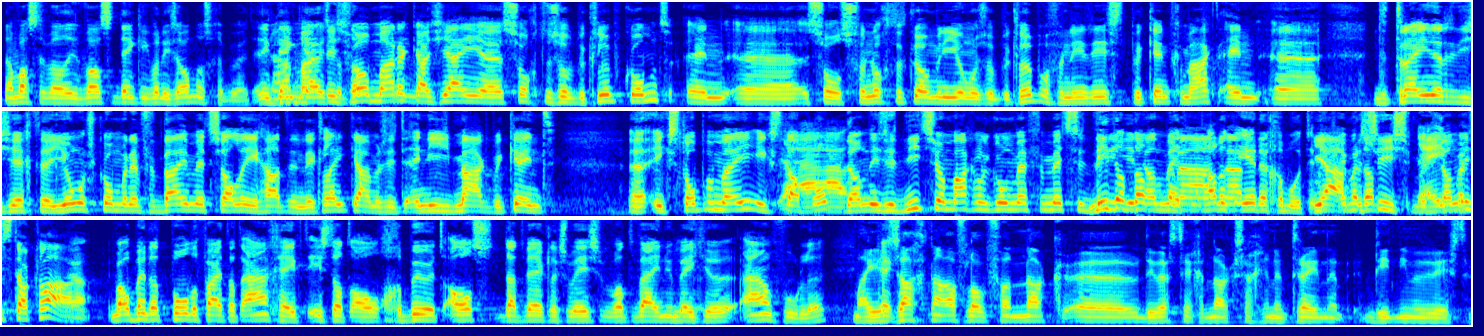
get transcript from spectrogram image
Dan was er wel, was denk ik wel iets anders gebeurd. En ik Ja, denk maar juist het is dat wel, dat- Mark, als jij eh, s ochtends op de club komt... en eh, zoals vanochtend komen die jongens op de club... of wanneer is het bekendgemaakt... en eh, de trainer die zegt... jongens, kom er even bij met z'n allen. Je gaat in de kleedkamer zitten en die maakt bekend... eh, ik stop ermee, ik stap Ja. op. Dan is het niet zo makkelijk om even met z'n drieën... Niet op dat dan moment, na- we hadden het na- eerder gemoeten. Ja, Nee, maar dat- precies. maar nee, dan maar- is het al klaar. Ja. Maar op het moment dat Poldervaart dat aangeeft, is dat al gebeurd als daadwerkelijk zo is wat wij nu een beetje aanvoelen. Maar je Kijk, zag na afloop van NAC, eh die wedstrijd tegen NAC, zag je een trainer die het niet meer wist.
